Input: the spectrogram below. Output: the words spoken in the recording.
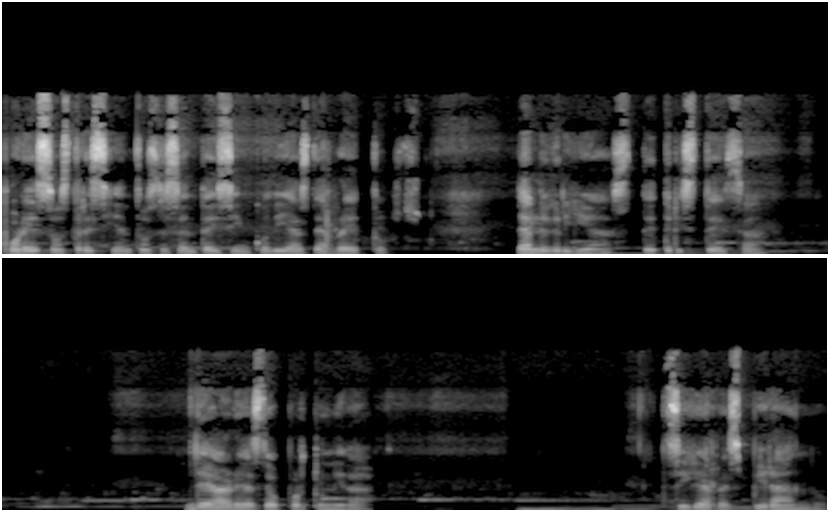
por esos 365 días de retos, de alegrías, de tristeza, de áreas de oportunidad. Sigue respirando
